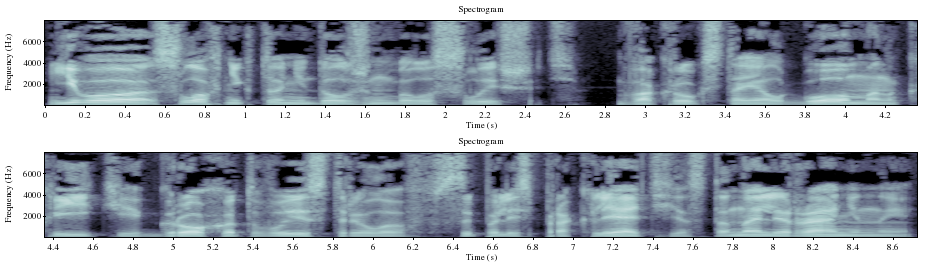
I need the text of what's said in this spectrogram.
Его слов никто не должен был услышать. Вокруг стоял гомон, крики, грохот выстрелов, сыпались проклятия, стонали раненые.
